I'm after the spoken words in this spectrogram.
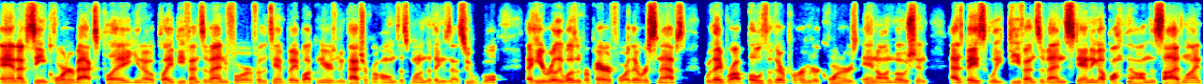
and I've seen cornerbacks play, you know, play defensive end for for the Tampa Bay Buccaneers. I mean, Patrick Mahomes. That's one of the things in that Super Bowl that he really wasn't prepared for. There were snaps where they brought both of their perimeter corners in on motion as basically defensive ends standing up on, on the sideline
